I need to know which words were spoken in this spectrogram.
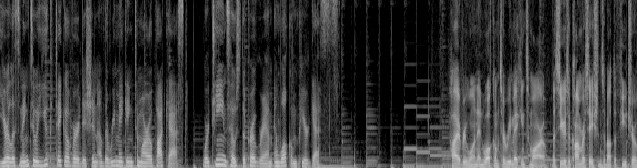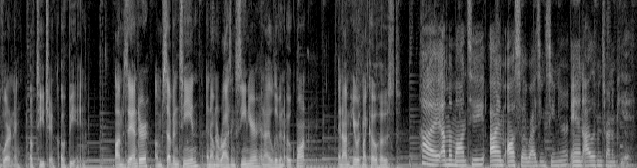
You're listening to a youth takeover edition of the Remaking Tomorrow podcast, where teens host the program and welcome peer guests. Hi, everyone, and welcome to Remaking Tomorrow, a series of conversations about the future of learning, of teaching, of being. I'm Xander, I'm 17, and I'm a rising senior, and I live in Oakmont. And I'm here with my co host. Hi, I'm Amonti. I'm also a rising senior, and I live in Tarentum, PA.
